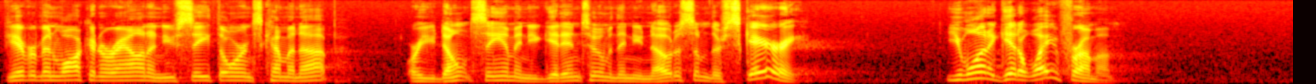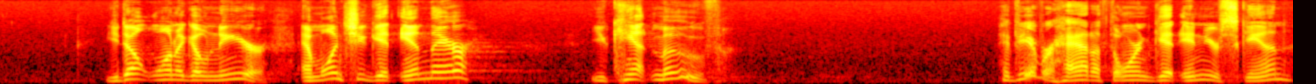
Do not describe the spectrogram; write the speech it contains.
Have you ever been walking around and you see thorns coming up, or you don't see them and you get into them and then you notice them? They're scary. You want to get away from them. You don't want to go near. And once you get in there, you can't move. Have you ever had a thorn get in your skin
